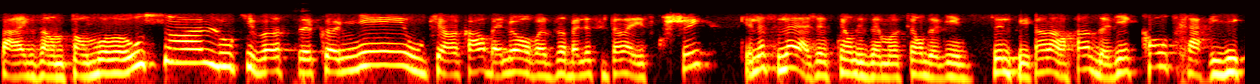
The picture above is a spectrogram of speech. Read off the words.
par exemple, tombe au sol ou qui va se cogner ou qui encore, ben là, on va dire, ben là, c'est le temps d'aller se coucher. Que là, c'est là la gestion des émotions devient difficile. Puis quand l'enfant devient contrarié,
